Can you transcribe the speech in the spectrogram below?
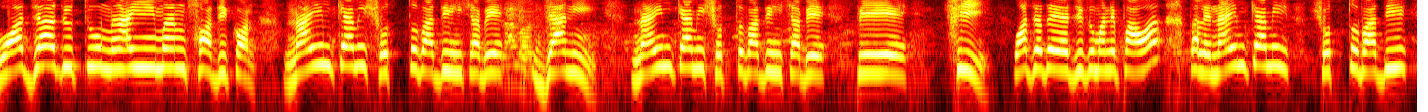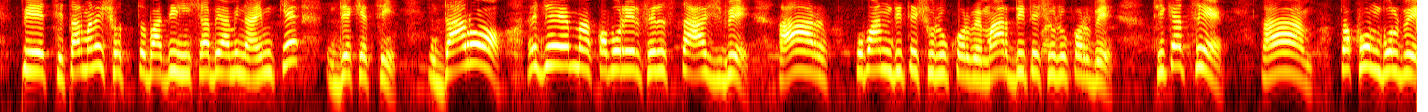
ওয়াজাদুতু নাইমান সদিকন। নাইমকে আমি সত্যবাদী হিসাবে জানি। নাইমকে আমি সত্যবাদী হিসাবে পেয়েছি। ওয়াজাদা ইয়াজিদু মানে পাওয়া। তাহলে নাইমকে আমি সত্যবাদী পেয়েছি। তার মানে সত্যবাদী হিসাবে আমি নাইমকে দেখেছি। দারো যে কবরের ফেরস্তা আসবে, আর কোবান দিতে শুরু করবে, মার দিতে শুরু করবে, ঠিক আছে? তখন বলবে,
